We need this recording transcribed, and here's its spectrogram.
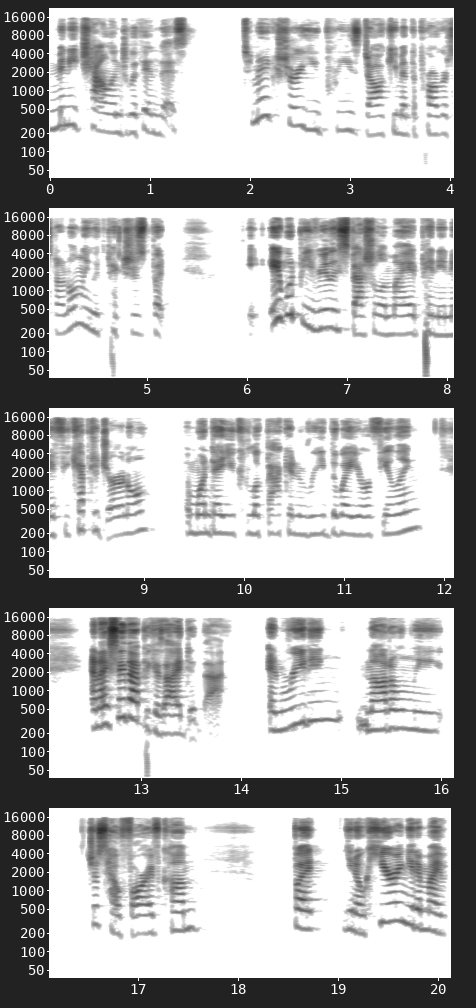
mini challenge within this to make sure you please document the progress not only with pictures, but it would be really special, in my opinion, if you kept a journal and one day you could look back and read the way you were feeling. And I say that because I did that. And reading not only just how far I've come, but you know, hearing it in my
